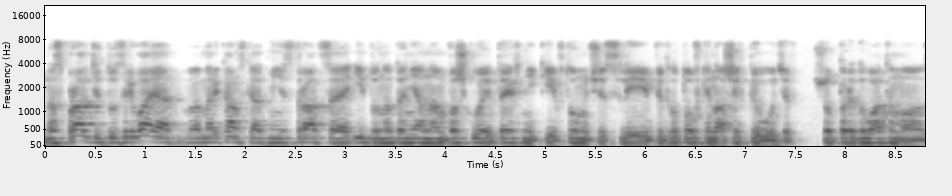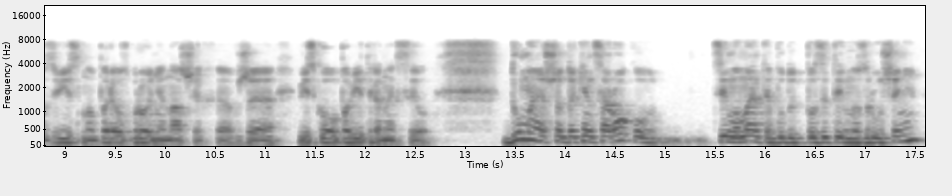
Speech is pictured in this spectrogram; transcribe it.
Насправді дозріває американська адміністрація і до надання нам важкої техніки, в тому числі підготовки наших пілотів, що передуватиме, звісно, переозброєння наших е, вже військово-повітряних сил. Думаю, що до кінця року ці моменти будуть позитивно зрушені.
